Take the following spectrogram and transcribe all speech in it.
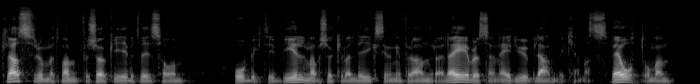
klassrummet. Man försöker givetvis ha en objektiv bild, man försöker vara liksinnig inför andra elever. Sen är det ju ibland det kan vara svårt om man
